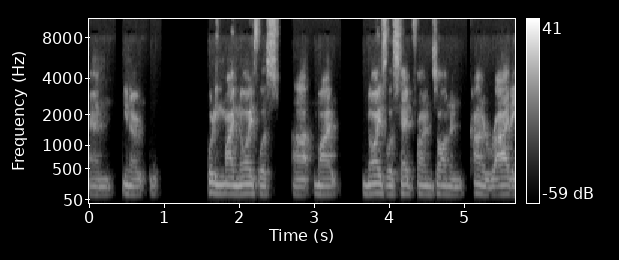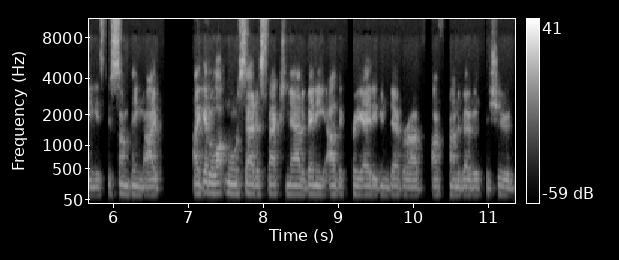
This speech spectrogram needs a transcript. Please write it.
and you know putting my noiseless uh, my noiseless headphones on and kind of writing is just something I I get a lot more satisfaction out of any other creative endeavor I've, I've kind of ever pursued.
